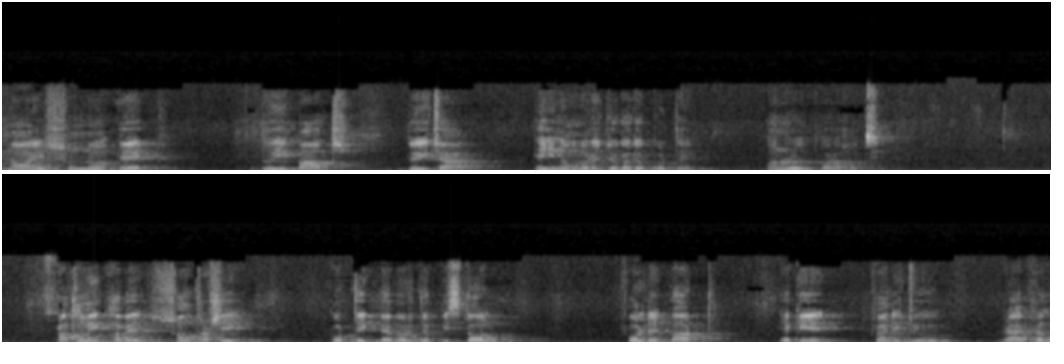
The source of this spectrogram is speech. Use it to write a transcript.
নয় শূন্য এক দুই পাঁচ দুই চার এই নম্বরে যোগাযোগ করতে অনুরোধ করা হচ্ছে। প্রাথমিকভাবে সন্ত্রাসী কর্তৃক ব্যবহৃত pistol folded butt AK twenty two rifle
